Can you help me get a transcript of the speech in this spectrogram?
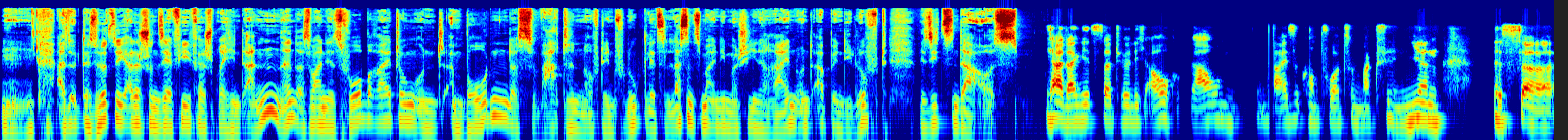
Mhm. Also das hört sich alles schon sehr vielversprechend an. Ne? Das waren jetzt Vorbereitungen und am Boden das Warten auf den Flug. Jetzt lass uns mal in die Maschine rein und ab in die Luft. Wie sieht es denn da aus? Ja, da geht es natürlich auch darum, den Reisekomfort zu maximieren. Ist äh,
